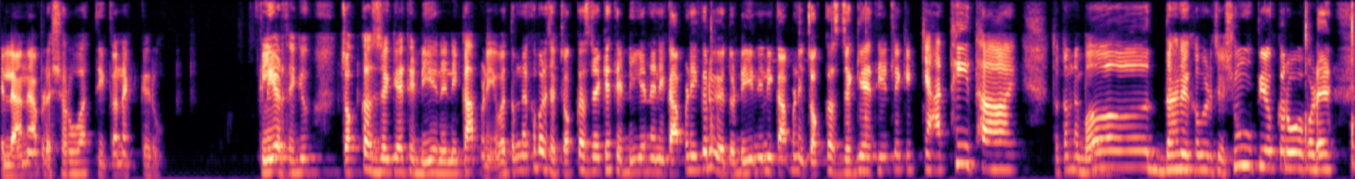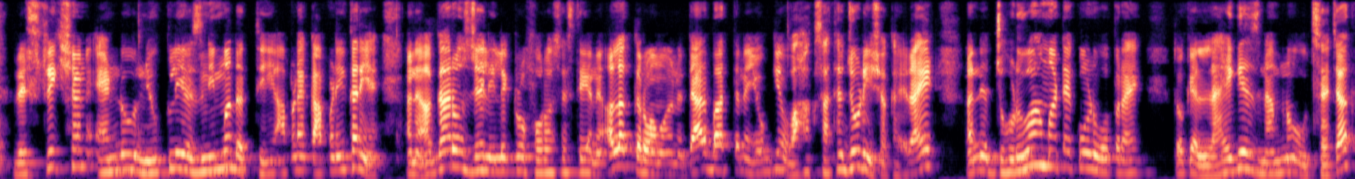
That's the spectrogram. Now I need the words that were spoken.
એટલે આને આપણે શરૂઆતથી કનેક્ટ કર્યું. ક્લિયર થઈ ગયું. ચોક્કસ જગ્યાએથી ડીએનએની કાપણી. હવે તમને ખબર છે, ચોક્કસ જગ્યાએથી ડીએનએની કાપણી કરવી હોય તો ડીએનએની કાપણી ચોક્કસ જગ્યાએથી એટલે કે ક્યાંથી થાય? તો તમને બધાને ખબર છે શું ઉપયોગ કરવો પડે? રિસ્ટ્રિક્શન એન્ડો ન્યુક્લિયસની મદદથી આપણે કાપણી કરીએ અને અગારોસ જેલ ઇલેક્ટ્રોફોરોસિસથી એને અલગ કરવામાં આવે અને ત્યારબાદ તેને યોગ્ય વાહક સાથે જોડી શકાય રાઈટ અને જોડવા માટે કોણ વપરાય? તો કે લાઇગેઝ નામનો ઉત્સેચક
